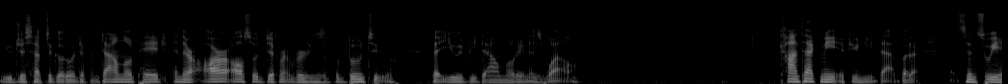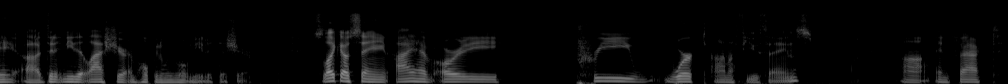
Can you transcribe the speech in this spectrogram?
You just have to go to a different download page. And there are also different versions of Ubuntu that you would be downloading as well. Contact me if you need that. But uh, since we uh, didn't need it last year, I'm hoping we won't need it this year. So like I was saying, I have already pre-worked on a few things. Uh, in fact,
